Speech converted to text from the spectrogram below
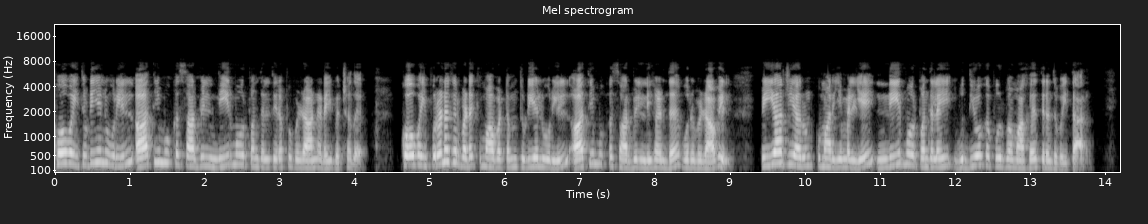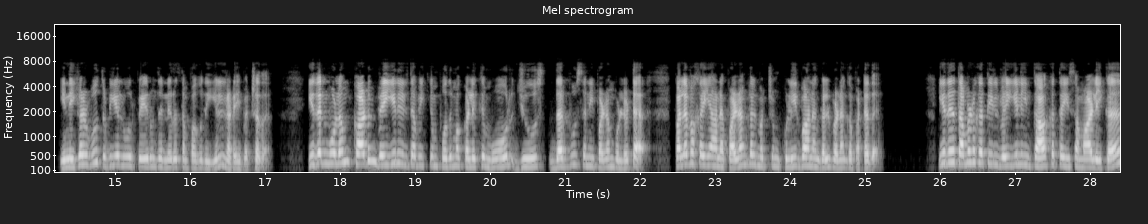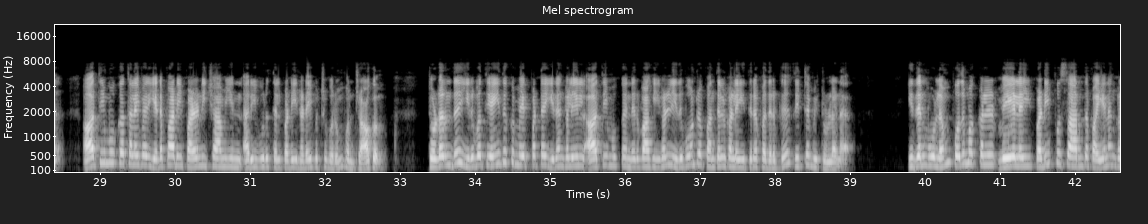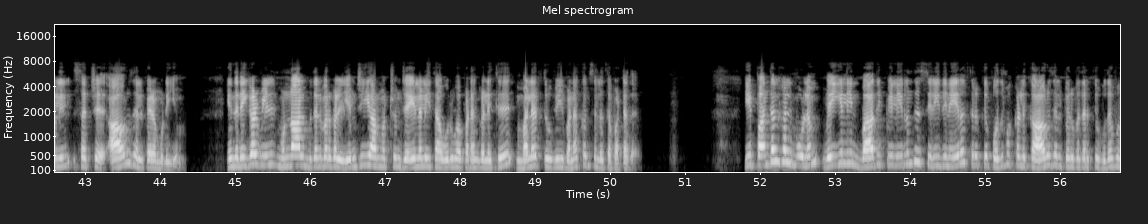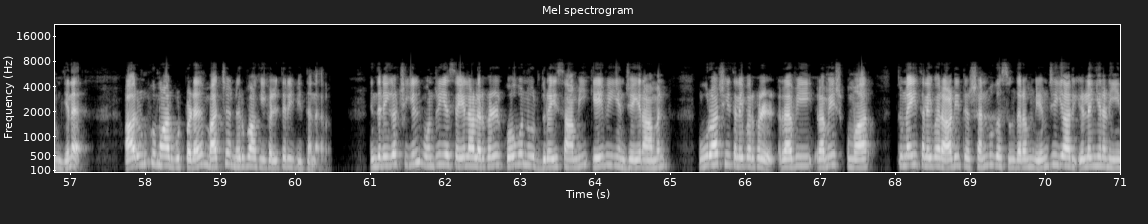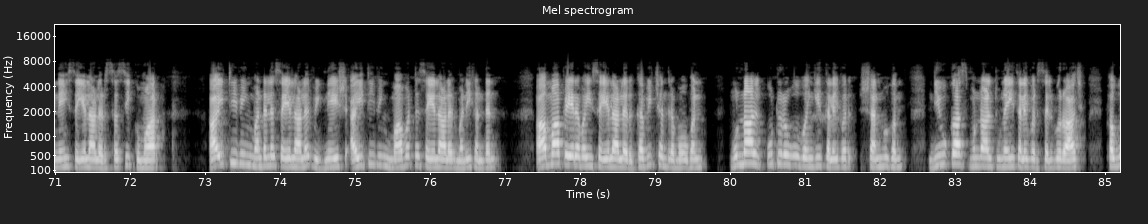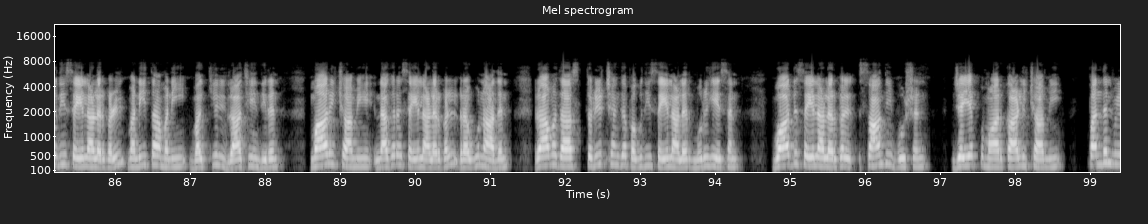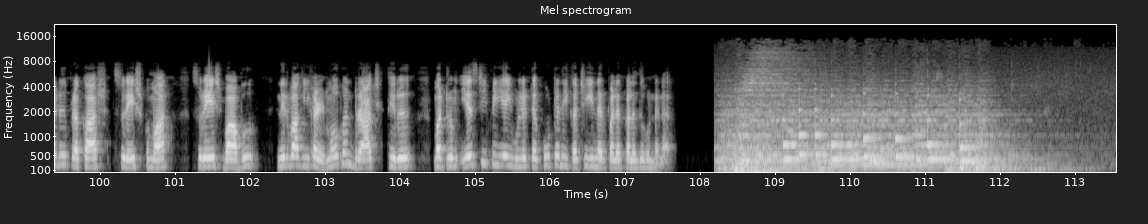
கோவை துடியலூரில் அதிமுக சார்பில் நீர்மோர் பந்தல் திறப்பு விழா நடைபெற்றது. கோவை புறநகர் வடக்கு மாவட்டம் துடியலூரில் அதிமுக சார்பில் நிகழ்ந்த ஒரு விழாவில் பிஆர்ஜி அருண்குமார் எம்எல்ஏ நீர்மோர் பந்தலை உத்தியோகபூர்வமாக திறந்து வைத்தார். இந்நிகழ்வு துடியலூர் பேருந்து நிறுத்தம் பகுதியில் நடைபெற்றது. இதன் மூலம் கடும் வெயிலில் தவிக்கும் பொதுமக்களுக்கு மோர் ஜூஸ் தர்பூசணி பழம் உள்ளிட்ட பல வகையான பழங்கள் மற்றும் குளிர்பானங்கள் வழங்கப்பட்டது. இது தமிழகத்தில் வெயிலின் தாக்கத்தை சமாளிக்க அதிமுக தலைவர் எடப்பாடி பழனிசாமியின் அறிவுறுத்தல்படி நடைபெற்று வரும் ஒன்றாகும். தொடர்ந்து இருபத்தி ஐந்துக்கும் மேற்பட்ட இடங்களில் அதிமுக நிர்வாகிகள் இதுபோன்ற பந்தல்களை திறப்பதற்கு திட்டமிட்டுள்ளனர். இதன் மூலம் பொதுமக்கள் வேலை படிப்பு சார்ந்த பயணங்களில் சற்று ஆறுதல் பெற முடியும். இந்த நிகழ்வில் முன்னாள் முதல்வர்கள் எம்ஜிஆர் மற்றும் ஜெயலலிதா உருவப்படங்களுக்கு மலர் தூவி வணக்கம் செலுத்தப்பட்டது. இப்பந்தல்கள் மூலம் வெயிலின் பாதிப்பில் இருந்து சிறிது நேரத்திற்கு பொதுமக்களுக்கு ஆறுதல் பெறுவதற்கு உதவும் என அருண்குமார் உட்பட மற்ற நிர்வாகிகள் தெரிவித்தனர். இந்த நிகழ்ச்சியில் ஒன்றிய செயலாளர்கள் Kovanur Duraisamy K V N Jayaraman ஊராட்சி தலைவர்கள் ரவி ரமேஷ்குமார் துணைத் தலைவர் ஆடிட்டர் சண்முக சுந்தரம் எம்ஜிஆர் இளைஞரணி இணை செயலாளர் சசிகுமார் ஐடி விங் மண்டல செயலாளர் விக்னேஷ் ஐடி விங் மாவட்ட செயலாளர் மணிகண்டன் அம்மா பேரவை செயலாளர் கவிச்சந்திர மோகன் முன்னாள் கூட்டுறவு வங்கி தலைவர் சண்முகம் டியூகாஸ் முன்னாள் துணை தலைவர் செல்வராஜ் பகுதி செயலாளர்கள் வனிதாமணி வக்கீல் ராஜேந்திரன் மாரிசாமி நகர செயலாளர்கள் ரகுநாதன் ராமதாஸ் தொழிற்சங்க பகுதி செயலாளர் முருகேசன் வார்டு செயலாளர்கள் சாந்தி பூஷன் ஜெயக்குமார் காளிச்சாமி பந்தல்வீடு பிரகாஷ் சுரேஷ்குமார் சுரேஷ் பாபு நிர்வாகிகள் மோகன் ராஜ் திரு மற்றும் எஸ்டிபிஐ உள்ளிட்ட கூட்டணி கட்சியினர் பலர் கலந்து கொண்டனர்.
